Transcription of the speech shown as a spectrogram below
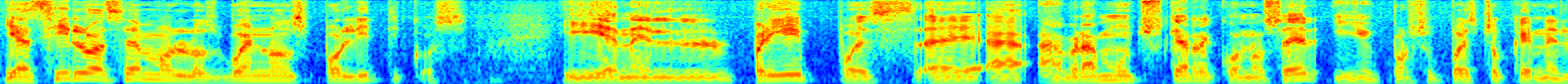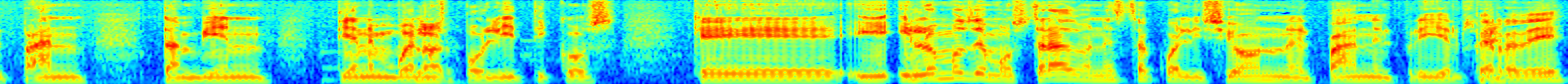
Y así lo hacemos los buenos políticos. Y en el PRI, pues eh, habrá muchos que reconocer y por supuesto que en el PAN también tienen buenos políticos que, y, lo hemos demostrado en esta coalición, el PAN, el PRI y el PRD,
